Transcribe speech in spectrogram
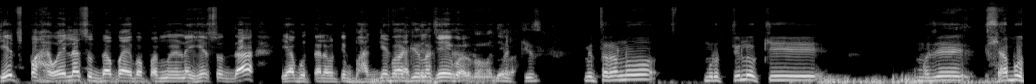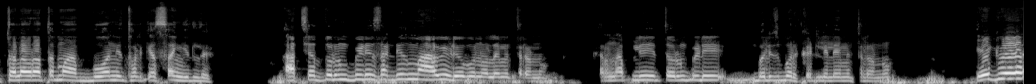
हेच पाहायला सुद्धा बाय बाप्पा मिळणं हे सुद्धा या भूतालावरती भाग्य जय नक्कीच. मित्रांनो मृत्यू लोकी म्हणजे ह्या भूतलावर आता बुवानी थोडक्यात सांगितलं. आजच्या तरुण पिढीसाठीच मग हा व्हिडिओ बनवला मित्रांनो. कारण आपली तरुण पिढी बरीच भरकटलेली आहे मित्रांनो. एक वेळ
